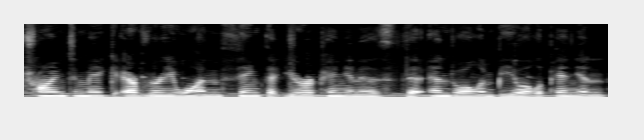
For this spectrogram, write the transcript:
trying to make everyone think that your opinion is the end all and be all opinion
